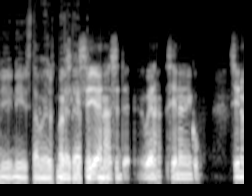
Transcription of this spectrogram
Niin, niin sitä mä just mietin, että siinä, siinä, siinä, niinku, siinä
